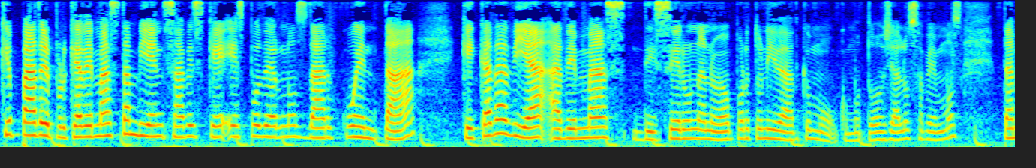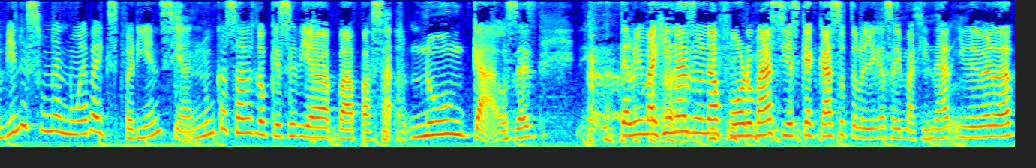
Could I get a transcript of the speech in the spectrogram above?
Qué padre, porque además también, ¿sabes qué? Es podernos dar cuenta que cada día, además de ser una nueva oportunidad, como, como todos ya lo sabemos, también es una nueva experiencia. Sí. Nunca sabes lo que ese día va a pasar. Nunca. O sea, es- eh, te lo imaginas de una forma, si es que acaso te lo llegas a imaginar, y de verdad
